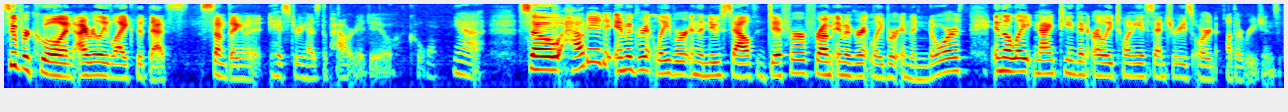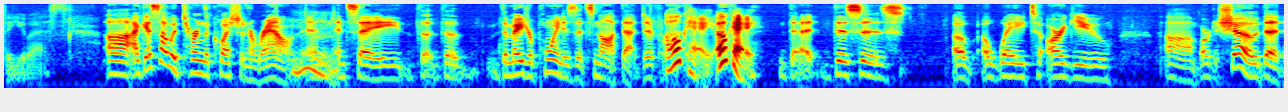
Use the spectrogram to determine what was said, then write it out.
super cool. And I really like that that's something that history has the power to do. Cool. Yeah. So, how did immigrant labor in the New South differ from immigrant labor in the North in the late 19th and early 20th centuries or in other regions of the U.S.? Uh, I guess I would turn the question around Hmm. and, and say the, the the major point is it's not that different. Okay. Okay. that this is a, a way to argue um, or to show that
